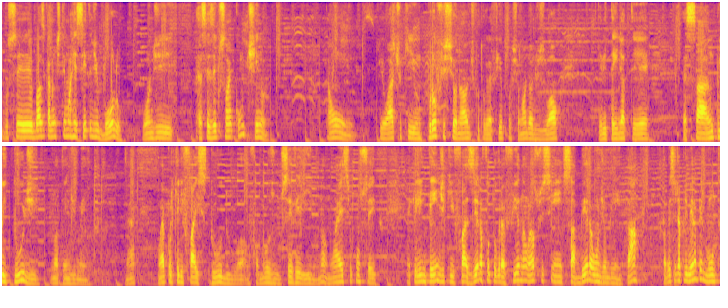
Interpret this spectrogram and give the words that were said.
você basicamente tem uma receita de bolo onde essa execução é contínua. Então, eu acho que um profissional de fotografia, profissional de audiovisual, ele tende a ter essa amplitude no atendimento, né? Não é porque ele faz tudo, o famoso Severino, não, não é esse o conceito. É que ele entende que fazer a fotografia não é o suficiente, saber aonde ambientar, talvez seja a primeira pergunta,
